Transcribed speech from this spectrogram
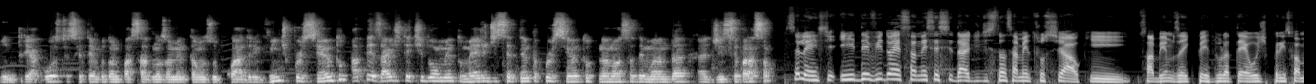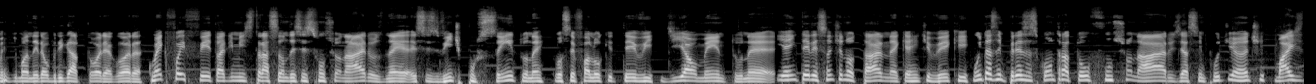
entre agosto e setembro do ano passado, nós aumentamos o quadro em 20%, apesar de ter tido um aumento médio de 70% na nossa demanda eh, de separação. Excelente. E devido a essa necessidade de distanciamento social, que sabemos aí que perdura até hoje, principalmente de maneira obrigatória agora, como é que foi feita a administração desses funcionários, né, esses 20%, né, que você falou que teve de aumento, né? E é interessante notar, né, que a gente vê que muitas empresas contratou funcionários e assim por diante, mas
